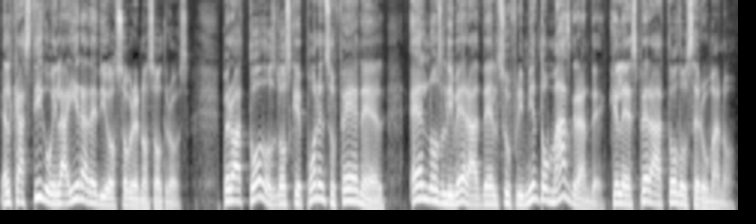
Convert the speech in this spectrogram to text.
el castigo y la ira de Dios sobre nosotros. Pero a todos los que ponen su fe en Él, Él nos libera del sufrimiento más grande que le espera a todo ser humano.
